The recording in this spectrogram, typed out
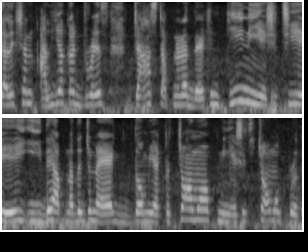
collection আলিয়াকার ড্রেস জাস্ট আপনারা দেখেন কি নিয়ে এসেছি। এই ঈদে আপনাদের জন্য একদমই একটা চমক নিয়ে এসেছি, চমকপ্রদ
